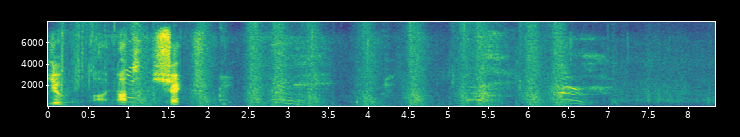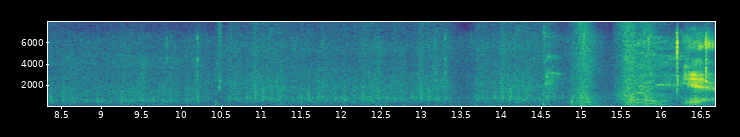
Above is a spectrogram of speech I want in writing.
You are not safe. Yeah,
